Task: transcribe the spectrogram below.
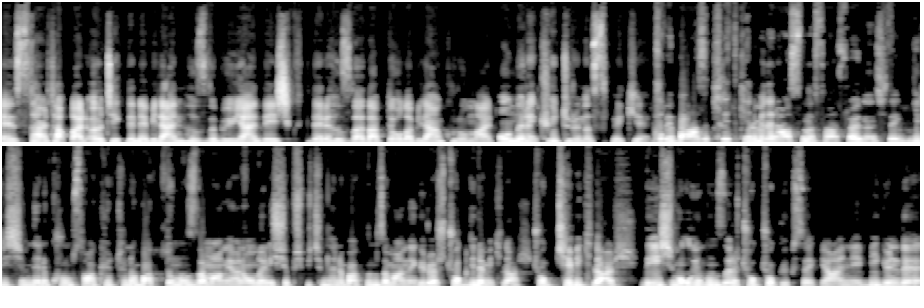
E, startuplar ölçeklenebilen, hızlı büyüyen, değişikliklere hızlı adapte olabilen kurumlar. Onların kültürü nasıl peki? Tabii bazı kilit kelimeleri aslında sen söyledin. İşte girişimlerin kurumsal kültürüne baktığımız zaman yani onların iş yapış biçimlerine baktığımız zaman ne görüyoruz? Çok dinamikler, çok çevikler, değişime uyum hızları çok çok yüksek. Yani bir günde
